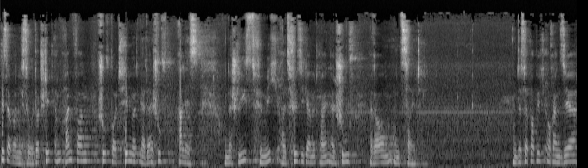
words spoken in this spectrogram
Ist aber nicht so. Dort steht am Anfang, schuf Gott Himmel und Erde, er schuf alles. Und das schließt für mich als Physiker mit ein, er schuf Raum und Zeit. Und deshalb habe ich auch einen sehr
